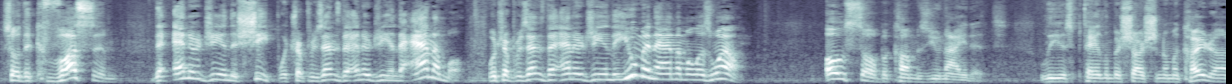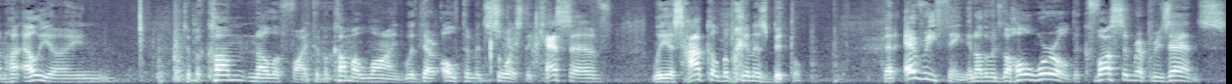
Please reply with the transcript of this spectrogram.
So the kvasim, the energy in the sheep, which represents the energy in the animal, which represents the energy in the human animal as well, also becomes united. To become nullified, to become aligned with their ultimate source, the kesev, that everything, in other words, the whole world, the kvasim represents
